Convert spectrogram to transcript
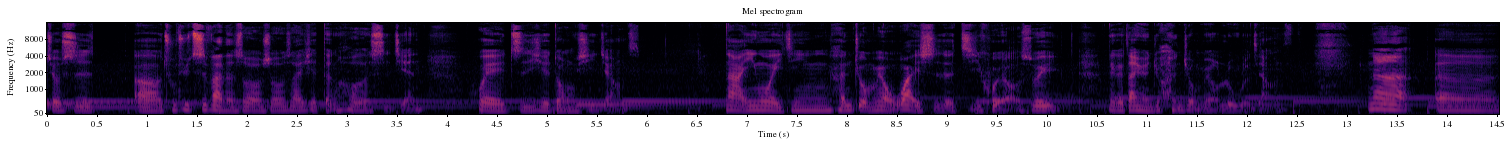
就是呃出去吃饭的时候，有时候在一些等候的时间会织一些东西这样子。那因为已经很久没有外食的机会了，所以那个单元就很久没有录了这样子。那呃，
